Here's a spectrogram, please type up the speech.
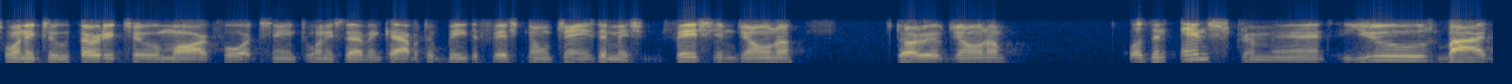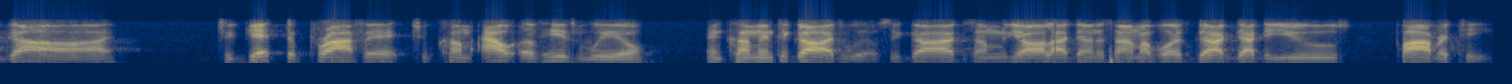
22, 32, Mark 14, 27. Capital B, the fish don't change the mission. Fish in Jonah, story of Jonah, was an instrument used by God to get the prophet to come out of his will and come into God's will. See, God, some of y'all out there of my voice, God got to use poverty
